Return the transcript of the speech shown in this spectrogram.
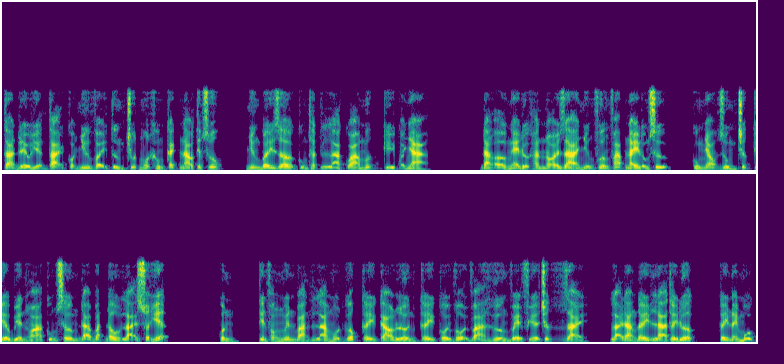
ta đều hiện tại có như vậy từng chút một không cách nào tiếp xúc, nhưng bây giờ cũng thật là quá mức kỳ quá nha. Đang ở nghe được hắn nói ra những phương pháp này đồng sự, cùng nhau dùng trước kia biến hóa cũng sớm đã bắt đầu lại xuất hiện quân, tiên phong nguyên bản là một gốc cây cao lớn, cây cối vội vã hướng về phía trước dài, lại đang đây là thấy được, cây này mục,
